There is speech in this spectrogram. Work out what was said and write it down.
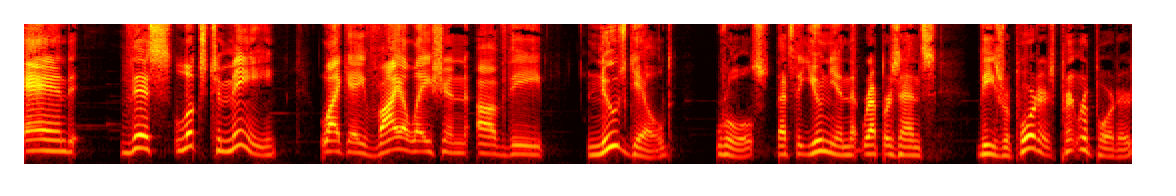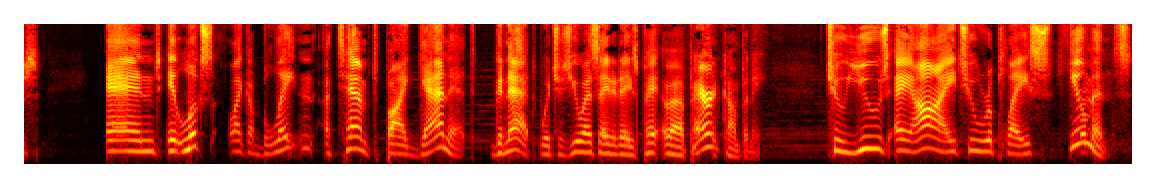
And this looks to me like a violation of the News Guild rules. That's the union that represents these reporters, print reporters. And it looks like a blatant attempt by Gannett, Gannett, which is USA Today's pa- uh, parent company, to use AI to replace humans.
